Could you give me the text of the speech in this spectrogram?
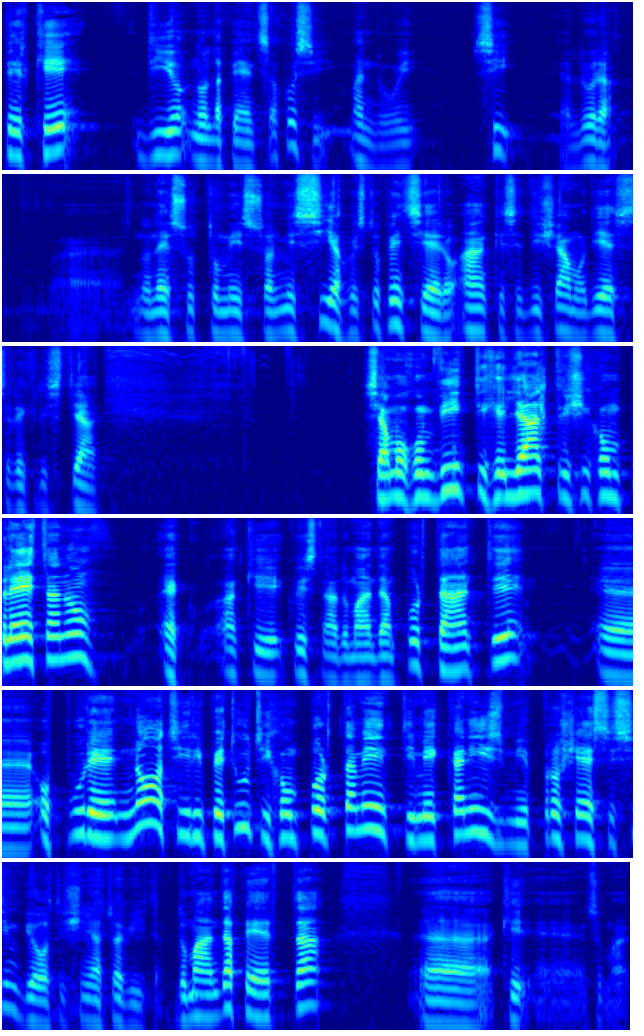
perché Dio non la pensa così, ma noi sì. E allora eh, non è sottomesso al Messia questo pensiero, anche se diciamo di essere cristiani. Siamo convinti che gli altri ci completano, anche questa è una domanda importante, eh, oppure noti ripetuti comportamenti, meccanismi e processi simbiotici nella tua vita. Domanda aperta eh, che eh, insomma,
